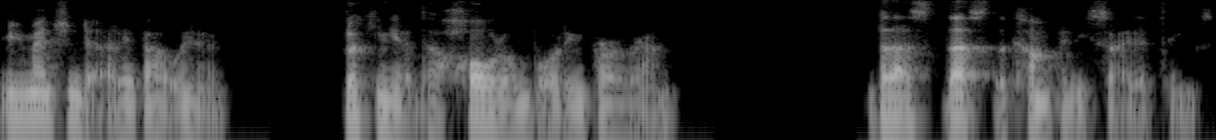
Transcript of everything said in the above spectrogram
you mentioned earlier about you know looking at the whole onboarding program, but that's that's the company side of things.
